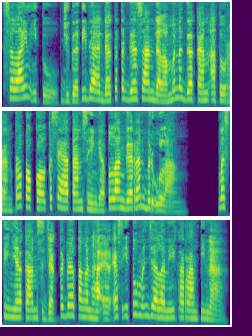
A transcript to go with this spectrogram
Selain itu, juga tidak ada ketegasan dalam menegakkan aturan protokol kesehatan sehingga pelanggaran berulang. Mestinya kan sejak kedatangan HRS itu menjalani karantina.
